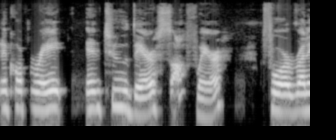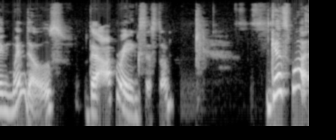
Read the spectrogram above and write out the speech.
incorporate into their software for running Windows, the operating system, guess what?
